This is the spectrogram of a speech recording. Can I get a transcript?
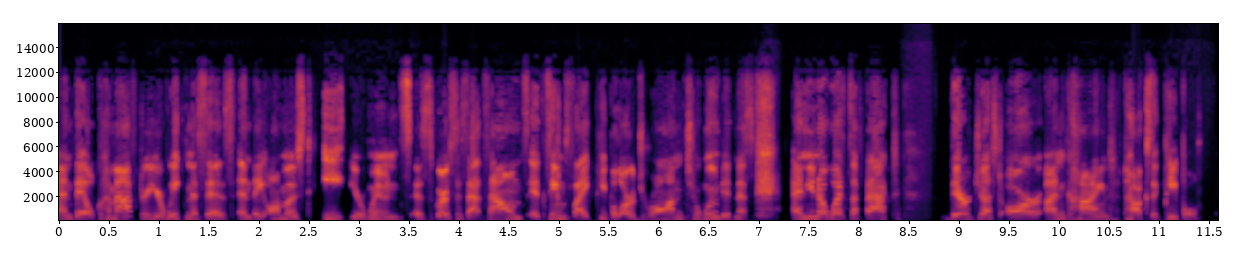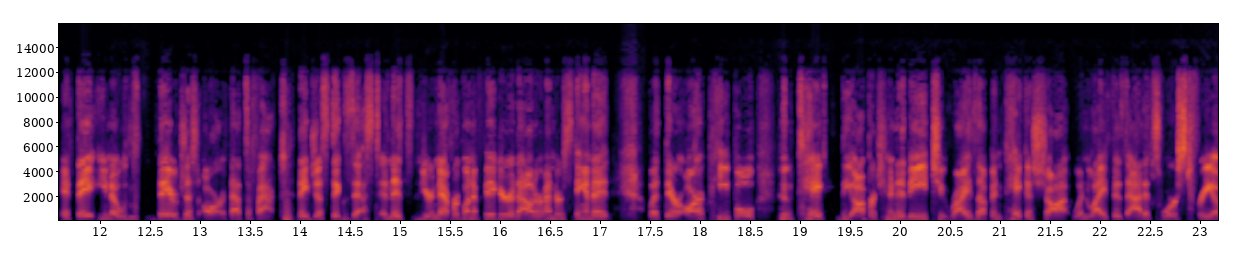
And they'll come after your weaknesses and they almost eat your wounds. As gross as that sounds, it seems like people are drawn to woundedness. And you know what's a fact? There just are unkind, toxic people. If they, you know, they just are. That's a fact. They just exist. And it's you're never going to figure it out or understand it. But there are people who take the opportunity to rise up and take a shot when life is at its worst for you.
